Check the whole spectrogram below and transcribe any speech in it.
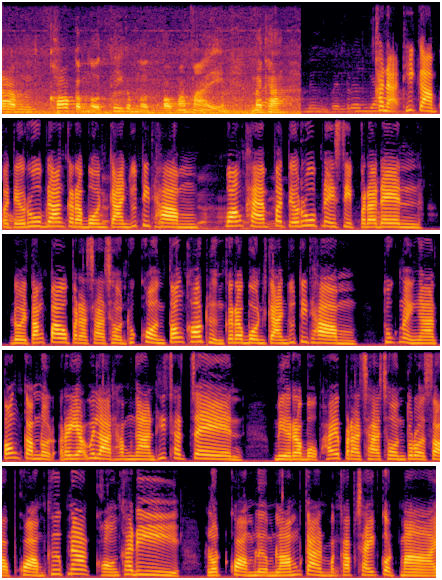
ตามข้อกำหนดที่กำหนดออกมาใหม่นะคะขณะที่การปฏิรูปด้านกระบวนการยุติธรรม วางแผนปฏิรูปใน 10 ประเด็น โดยตั้งเป้าประชาชนทุกคนต้องเข้าถึงกระบวนการยุติธรรม ทุกหน่วยงานต้องกำหนดระยะเวลาทำงานที่ชัดเจน มีระบบให้ประชาชนตรวจสอบความคืบหน้าของคดี ลดความเหลื่อมล้ำการบังคับใช้กฎหมาย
